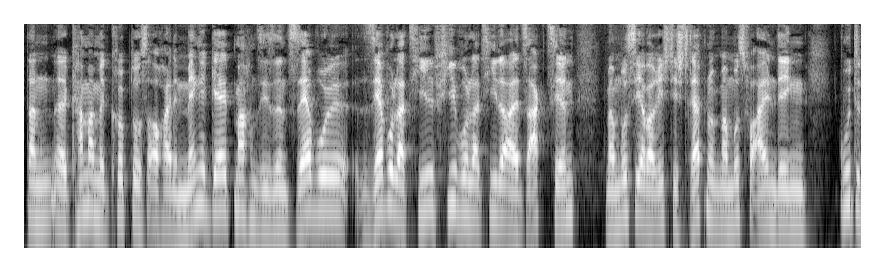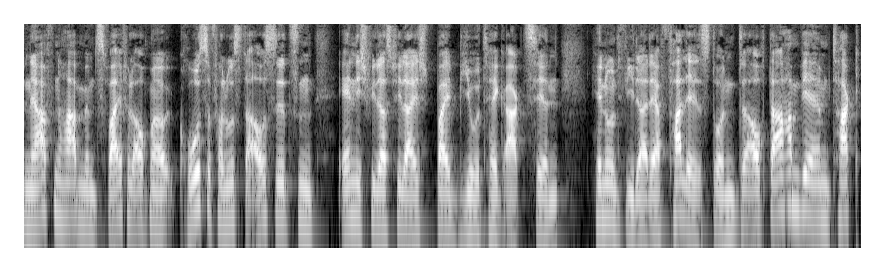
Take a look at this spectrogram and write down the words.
dann äh, kann man mit Kryptos auch eine Menge Geld machen. Sie sind sehr wohl sehr volatil, viel volatiler als Aktien. Man muss sie aber richtig treffen und man muss vor allen Dingen gute Nerven haben, im Zweifel auch mal große Verluste aussitzen, ähnlich wie das vielleicht bei Biotech-Aktien hin und wieder der Fall ist. Und auch da haben wir im TAC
